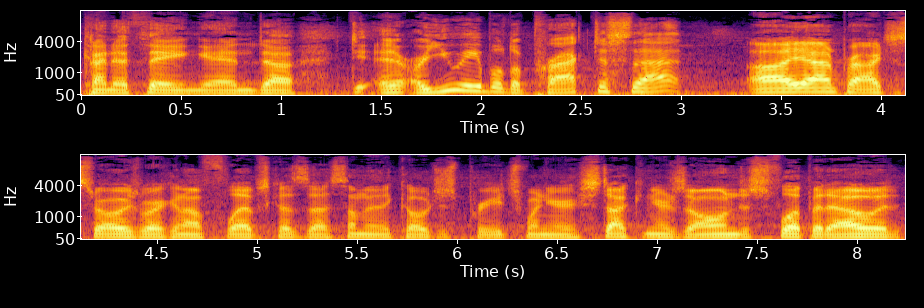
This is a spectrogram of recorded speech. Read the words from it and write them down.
kind of thing. And uh, do, are you able to practice that? Uh, yeah, in practice we're always working on flips because that's something the coaches preach. When you're stuck in your zone, just flip it out. It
